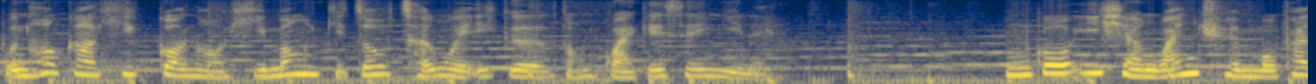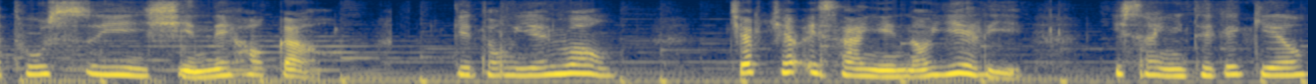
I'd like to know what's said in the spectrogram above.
本学校去干哦，希望佢做成为一个同乖的生意呢。不过一翔完全无法度适应新的学校，佢同阎王接接一三年到夜里，一三年特个叫。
